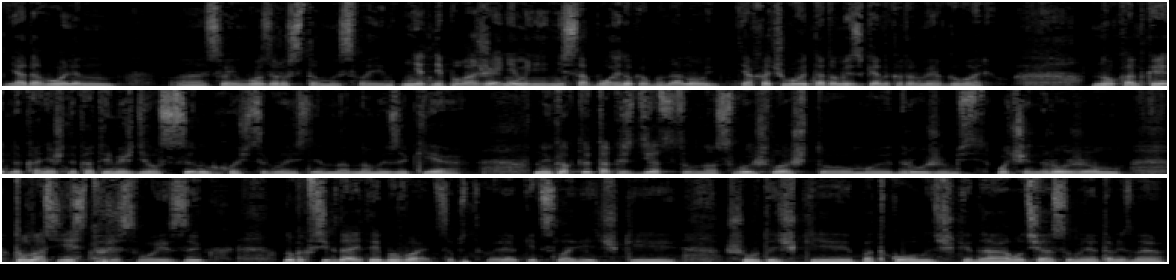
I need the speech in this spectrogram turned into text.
я доволен э, своим возрастом и своим... Нет, не положением, не, не собой, но как бы, да, ну, я хочу говорить на том языке, на котором я говорю. Но конкретно, конечно, когда ты имеешь дело с сыном, хочется говорить с ним на одном языке. Ну, и как-то так с детства у нас вышло, что мы дружим, очень дружим. То у нас есть тоже свой язык. Ну, как всегда это и бывает, собственно говоря, какие-то словечки, шуточки, подколочки, да. Вот сейчас у меня там, не знаю,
